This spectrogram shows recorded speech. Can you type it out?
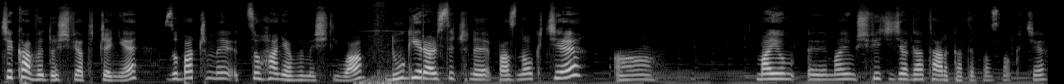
ciekawe doświadczenie. Zobaczmy, co Hania wymyśliła. Długie, realistyczne paznokcie. A, mają, y, mają świecić jak latarka te paznokcie.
